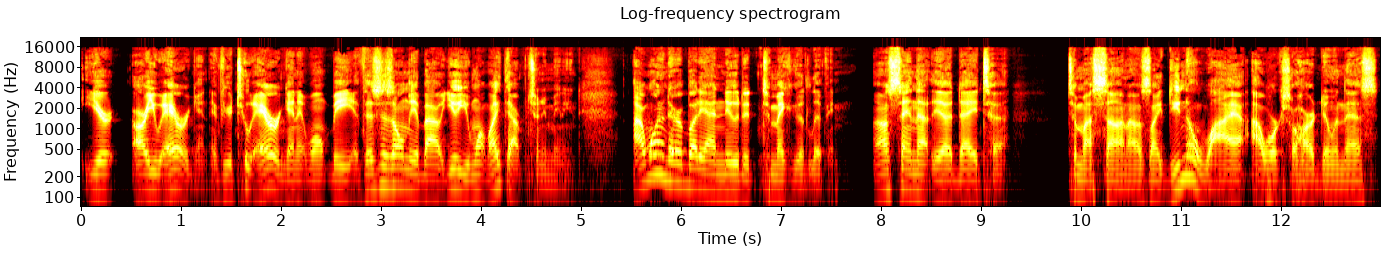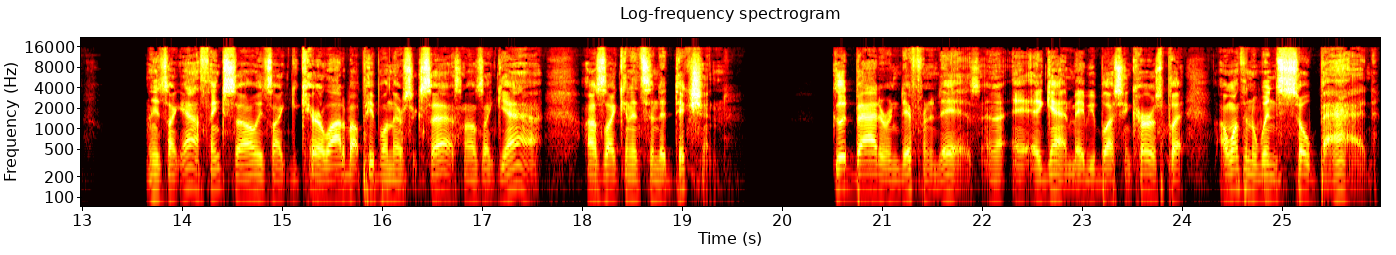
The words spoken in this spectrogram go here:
you're are you arrogant? If you're too arrogant, it won't be. If this is only about you, you won't like the opportunity meeting. I wanted everybody I knew to to make a good living. I was saying that the other day to to my son. I was like, "Do you know why I work so hard doing this?" And he's like, "Yeah, I think so." He's like, "You care a lot about people and their success." And I was like, "Yeah." I was like, "And it's an addiction." good, bad, or indifferent it is. And uh, again, maybe blessing curse, but I want them to win so bad.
